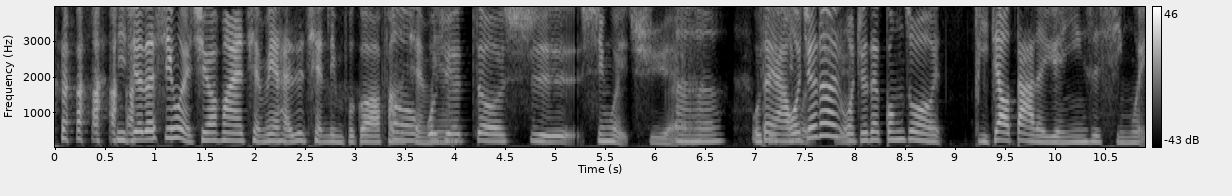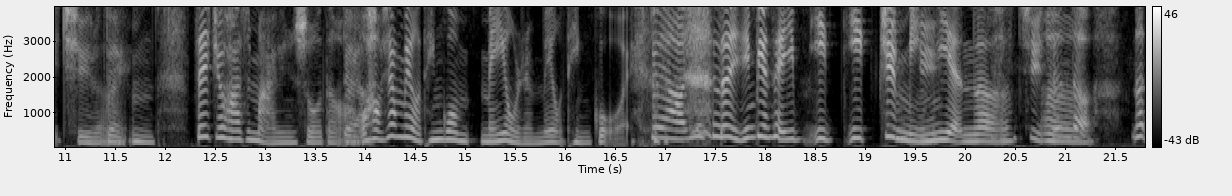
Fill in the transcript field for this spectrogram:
你觉得心委屈要放在前面，还是钱领不够要放在前面？我觉得是心委屈、嗯，对啊，我觉得，我觉得工作比较大的原因是心委屈了。对，嗯，这句话是马云说的、喔，对、啊，我好像没有听过，没有人没有听过、欸，哎，对啊，因为这，这已经变成一一一句名言了，句真的。嗯那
